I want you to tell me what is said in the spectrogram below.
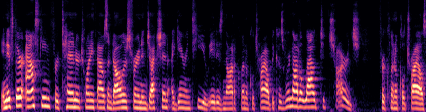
And if they're asking for ten or twenty thousand dollars for an injection, I guarantee you it is not a clinical trial because we're not allowed to charge for clinical trials.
